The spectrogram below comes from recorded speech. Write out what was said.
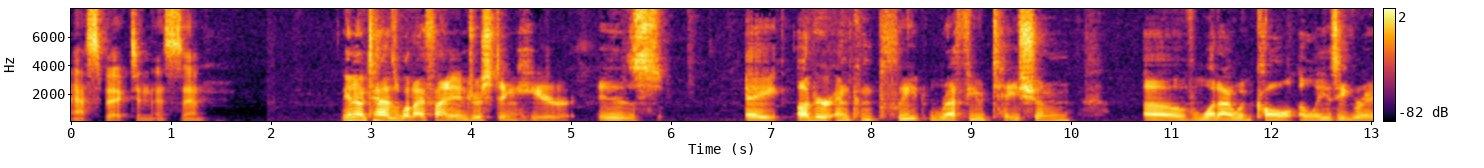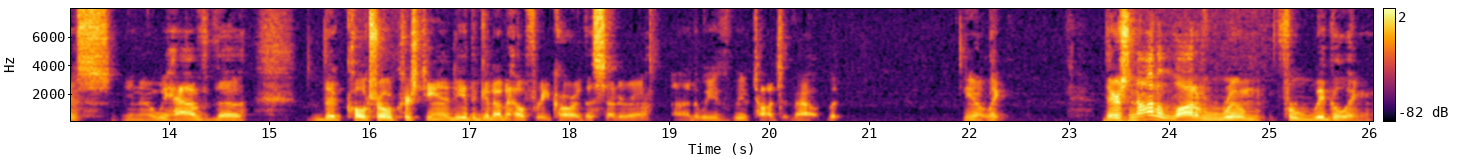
aspect in this, Sam? You know, Taz, what I find interesting here is a utter and complete refutation of what I would call a lazy grace. You know, we have the the cultural Christianity, the get out of hell free card, etc., uh, that we've we've talked about. But you know, like there's not a lot of room for wiggling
